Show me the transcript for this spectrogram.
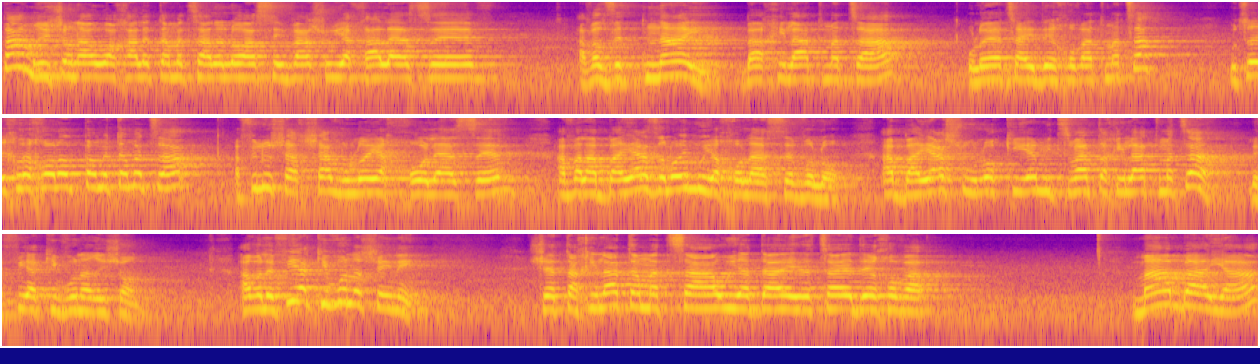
פעם ראשונה הוא אכל את המצה ללא השיבה שהוא יכל להסב, אבל זה תנאי באכילת מצה, הוא לא יצא ידי חובת מצה. הוא צריך לאכול עוד פעם את המצה, אפילו שעכשיו הוא לא יכול להסב, אבל הבעיה זה לא אם הוא יכול להסב או לא, הבעיה שהוא לא קיים מצוות אכילת מצה, לפי הכיוון הראשון. אבל לפי הכיוון השני, שאת אכילת המצה הוא ידע, יצא ידי חובה. מה הבעיה?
